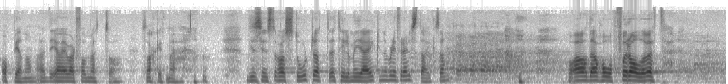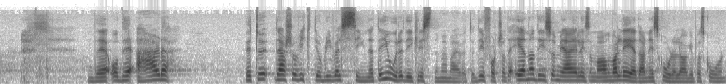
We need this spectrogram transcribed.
opp igjennom, de har jeg i hvert fall møtt og snakket med. De syntes det var stort at til og med jeg kunne bli frelst da, ikke sant? Wow, det er håp for alle, vet du. Det, og det er det. Vet du, Det er så viktig å bli velsignet. Det gjorde de kristne med meg. vet du. De fortsatte. En av de som jeg, liksom, Han var lederen i skolelaget på skolen.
